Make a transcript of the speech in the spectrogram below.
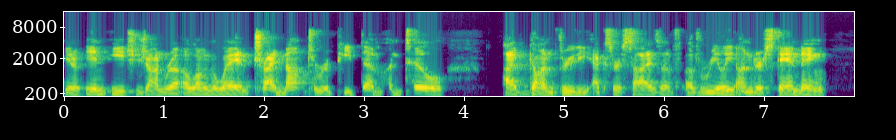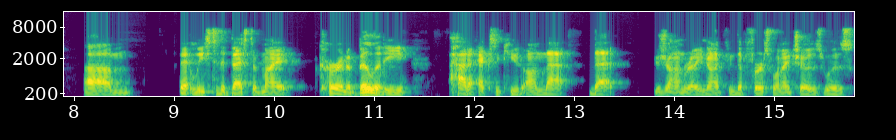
you know, in each genre along the way, and try not to repeat them until I've gone through the exercise of of really understanding, um, at least to the best of my current ability, how to execute on that that genre. You know, I think the first one I chose was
